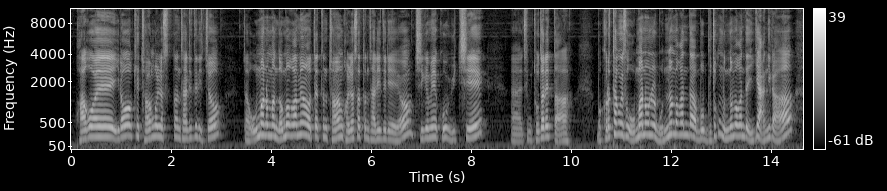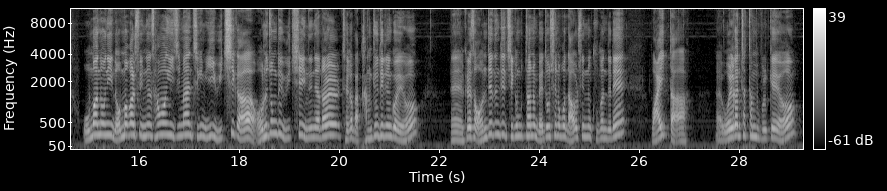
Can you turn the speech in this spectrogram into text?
과거에 이렇게 저항 걸렸었던 자리들 있죠. 자, 5만 원만 넘어가면 어쨌든 저항 걸렸었던 자리들이에요. 지금의 그 위치에 에, 지금 도달했다. 뭐 그렇다고 해서 5만 원을 못 넘어간다. 뭐 무조건 못 넘어간다. 이게 아니라 5만 원이 넘어갈 수 있는 상황이지만 지금 이 위치가 어느 정도 위치에 있느냐를 제가 막 강조드리는 거예요. 예, 그래서 언제든지 지금부터는 매도 신호가 나올 수 있는 구간들에 와 있다. 예, 월간 차트 한번 볼게요.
